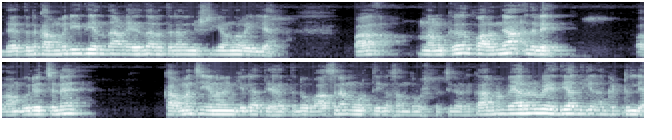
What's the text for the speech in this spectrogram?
അദ്ദേഹത്തിന്റെ കർമ്മരീതി എന്താണ് ഏത് തരത്തിലാണ് അന്വേഷിക്കാമെന്ന് അറിയില്ല. അപ്പം നമുക്ക് പറഞ്ഞ ഇതിൽ ഇപ്പം നമ്പൂരച്ചനെ കർമ്മം ചെയ്യണമെങ്കിൽ അദ്ദേഹത്തിന്റെ ഉപാസനമൂർത്തിനെ സന്തോഷിപ്പിച്ച് കഴിഞ്ഞു കാരണം വേറൊരു വേദി അധികം കിട്ടില്ല.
